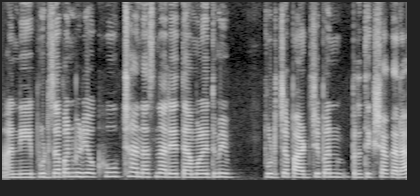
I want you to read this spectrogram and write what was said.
आणि पुढचा पण व्हिडिओ खूप छान असणार आहे. त्यामुळे तुम्ही पुढच्या पार्टची पण प्रतीक्षा करा.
